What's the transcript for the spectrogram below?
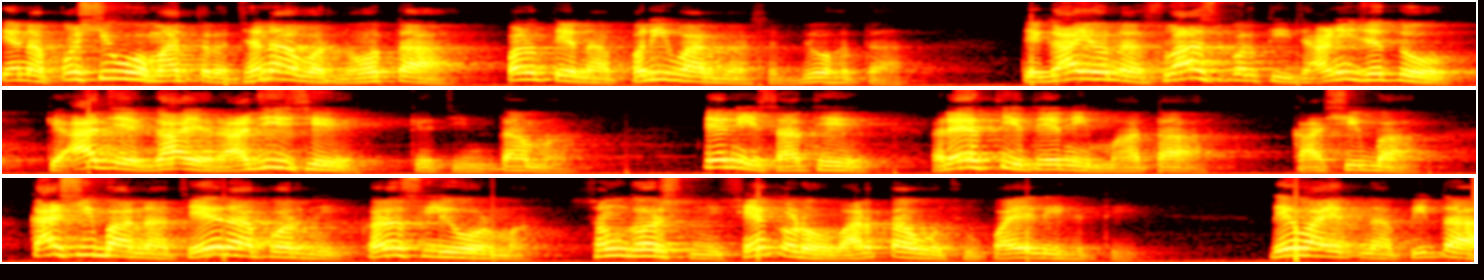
તેના પશુઓ માત્ર જનાવર નહોતા, પણ તેના પરિવારના સભ્યો હતા. તે ગાયોના શ્વાસ પરથી જાણી જતો કે આજે ગાય રાજી છે કે ચિંતામાં. તેની સાથે રહેતી તેની માતા કાશીબા. કાશીબાના ચહેરા પરની કરસલીઓમાં સંઘર્ષની સેંકડો વાર્તાઓ છુપાયેલી હતી. દેવાયતના પિતા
